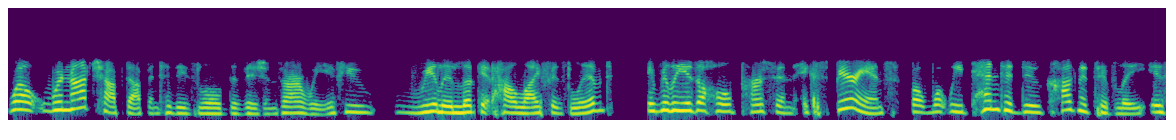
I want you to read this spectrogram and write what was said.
Well, we're not chopped up into these little divisions, are we? If you really look at how life is lived, it really is a whole person experience. But what we tend to do cognitively is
